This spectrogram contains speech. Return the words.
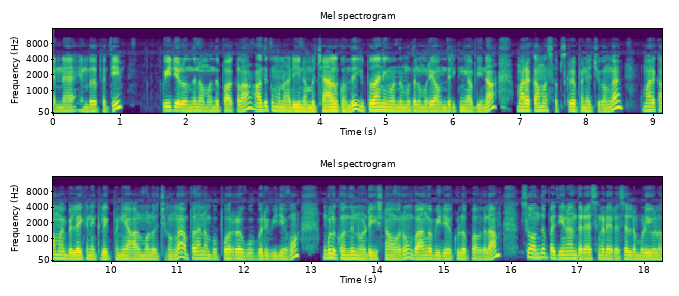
என்ன? என்பதை பற்றி வீடியோவில் வந்து நம்ம வந்து பார்க்கலாம். அதுக்கு முன்னாடி நம்ம சேனலுக்கு வந்து இப்போ தான் நீங்கள் வந்து முதல் முறையாக வந்திருக்கீங்க அப்படின்னா, மறக்காமல் சப்ஸ்கிரைப் பண்ணி வச்சுக்கோங்க. மறக்காமல் பெல்லைக்கனை கிளிக் பண்ணி ஆல்மோல் வச்சுக்கோங்க அப்போ தான் நம்ம போடுற ஒவ்வொரு வீடியோவும் உங்களுக்கு வந்து நோட்டிஃபிகேஷனாக வரும். வாங்க வீடியோக்குள்ளே போகலாம். ஸோ வந்து பார்த்திங்கன்னா அந்த ரேஷன் கடை ரிசல்ட் முடிவுகளை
